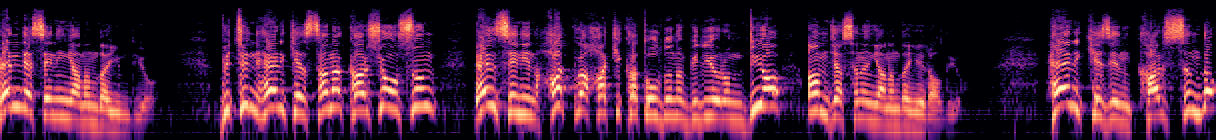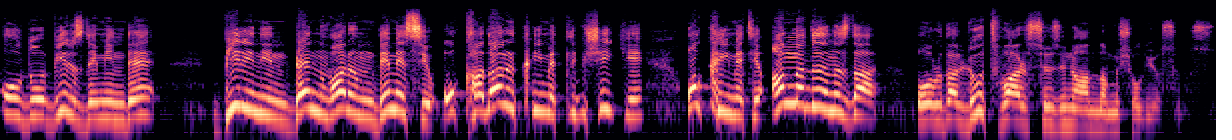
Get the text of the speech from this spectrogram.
Ben de senin yanındayım diyor. Bütün herkes sana karşı olsun ben senin hak ve hakikat olduğunu biliyorum diyor amcasının yanında yer alıyor. Herkesin karşısında olduğu bir zeminde birinin ben varım demesi o kadar kıymetli bir şey ki o kıymeti anladığınızda orada Lut var sözünü anlamış oluyorsunuz.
